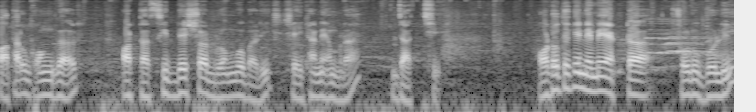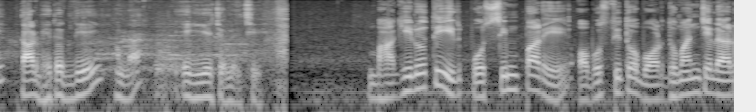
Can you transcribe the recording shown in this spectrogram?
পাতাল গঙ্গার, অর্থাৎ সিদ্ধেশ্বর ব্রহ্মবাড়ি, সেইখানে আমরা যাচ্ছি। অটো থেকে নেমে একটা সরু গলি, তার ভেতর দিয়েই আমরা এগিয়ে চলেছি। ভাগীরথীর পশ্চিম পাড়ে অবস্থিত বর্ধমান জেলার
